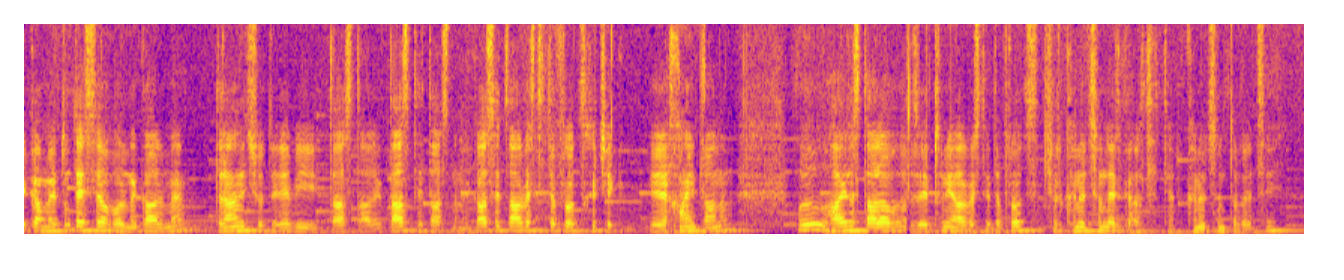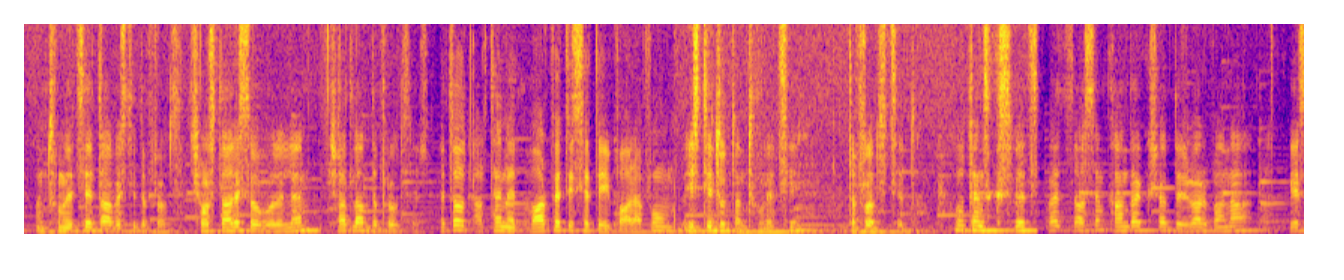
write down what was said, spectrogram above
եկա մեր տուն, տեսավ որ նկարում եմ, դրանից շուտ երևի 10 տարի, 10 թե 11։ Ասեց արվեստի դպրոց խիչեք երեխային տանում ու հայրս տարավ Զեյթունի արվեստի դպրոց, չոր քնություններ կար, թե քնություն տվեցի ընդունվեցի այդ արվեստի դպրոց։ 4 տարի սովորել եմ, շատ լավ դպրոց էր։ Հետո արդեն այդ վարպետից հետ էի պարապում, ինստիտուտ ընդունվեցի դպրոցից հետո ու տենց սկսվեց, բայց ասեմ քանդակը շատ դժվար բան է։ Ես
